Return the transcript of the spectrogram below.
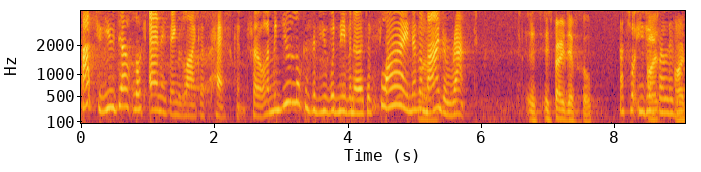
Actually, you don't look anything like a pest control. I mean, you look as if you wouldn't even hurt a fly, never mind a rat. It's, it's very difficult. That's what you do I, for a living. I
